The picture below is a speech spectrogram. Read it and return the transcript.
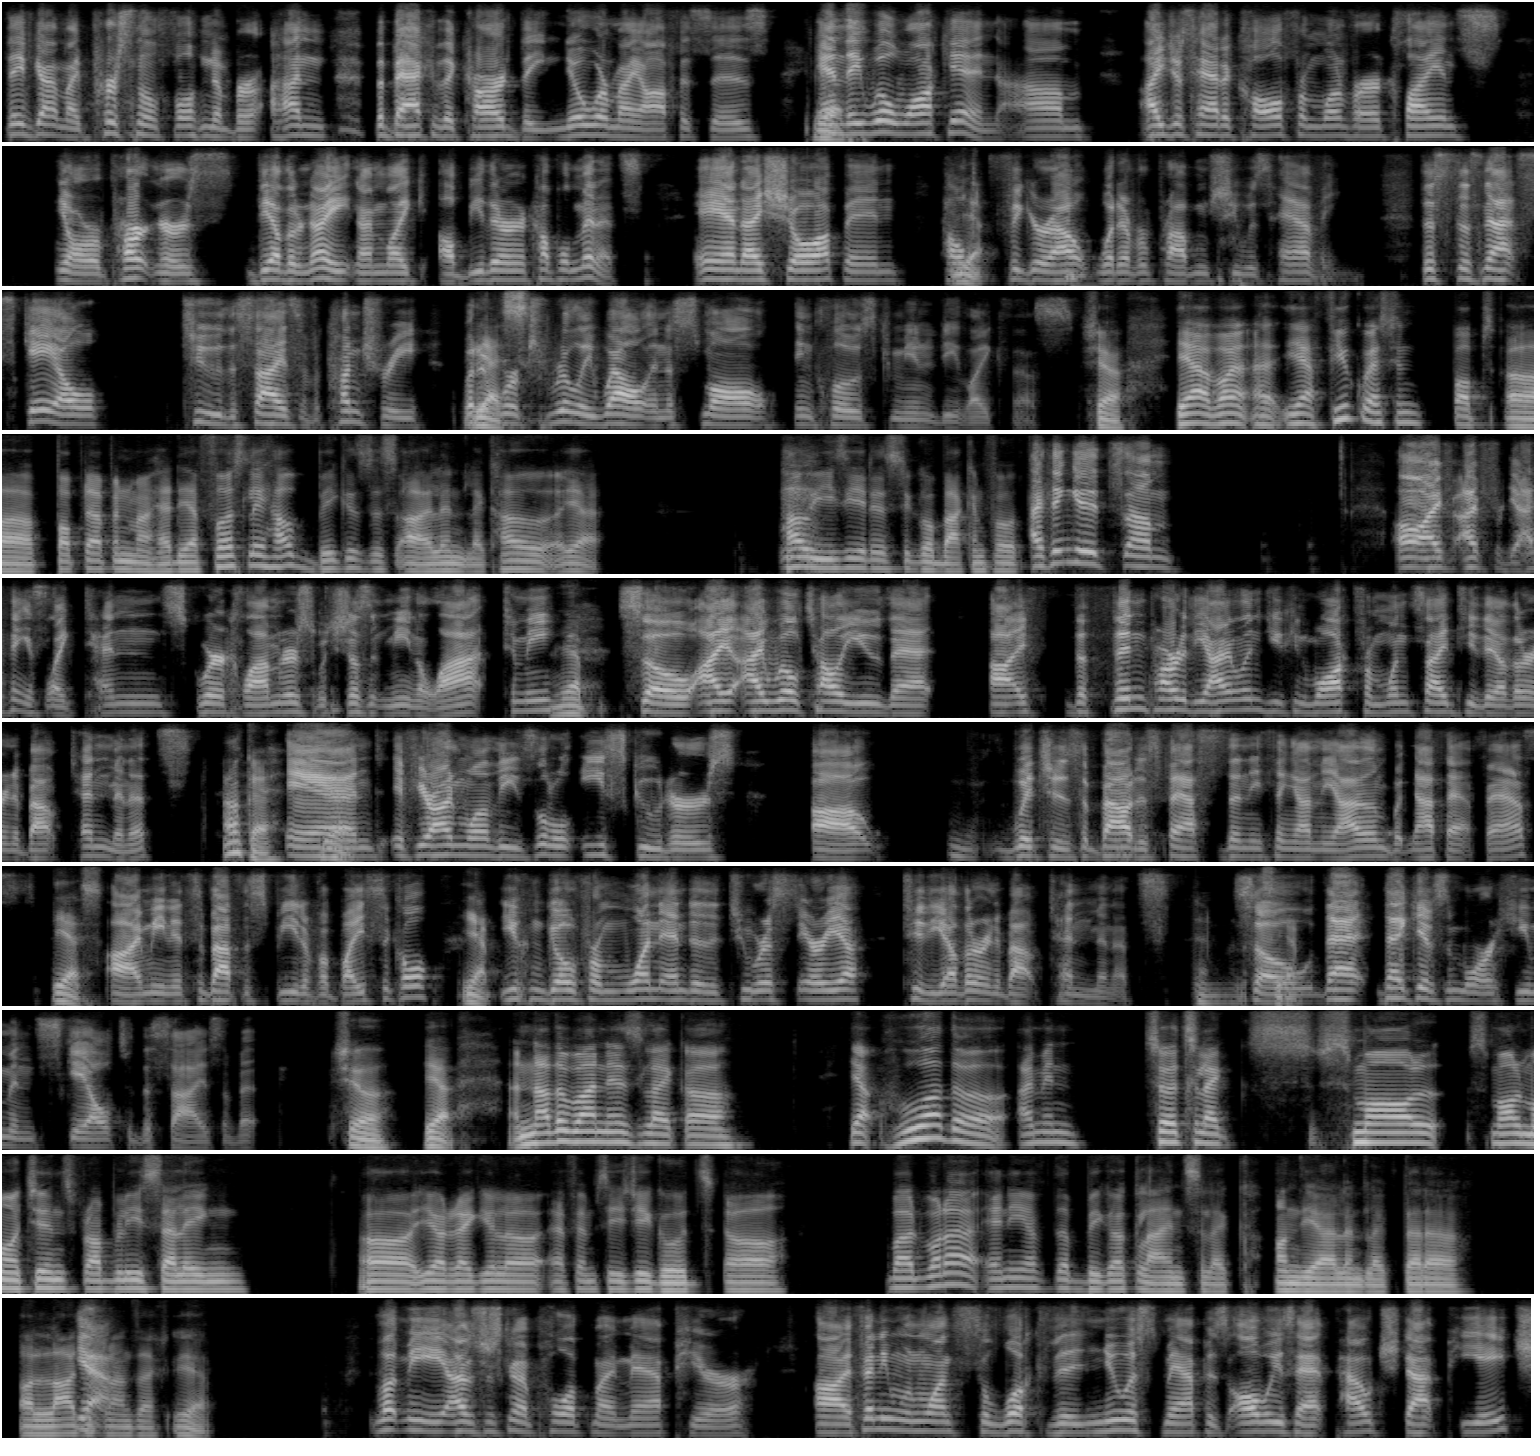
they've got my personal phone number on the back of the card. They know where my office is, Yes. and they will walk in. Um, I just had a call from one of our clients, you know, or partners the other night, and I'm like, I'll be there in a couple minutes. And I show up and help Yeah. figure out whatever problem she was having. This does not scale to the size of a country, but Yes. it works really well in a small enclosed community like this. Sure. Yeah. Well, uh, yeah. Few questions pops uh popped up in my head. Yeah. Firstly, how big is this island? Like how? Yeah. How Mm. easy it is to go back and forth. I think it's um oh I I forget. I think it's like 10 square kilometers, which doesn't mean a lot to me. Yep. So I I will tell you that uh if the thin part of the island you can walk from one side to the other in about 10 minutes. Okay. Yeah. And if you're on one of these little e-scooters uh which is about as fast as anything on the island but not that fast. Yes. Uh, I mean, it's about the speed of a bicycle. Yeah. You can go from one end of the tourist area to the other in about 10 minutes. 10 minutes, So yeah. that that gives a more human scale to the size of it. Sure. Yeah. Another one is like uh yeah, who are the I mean so it's like s- small small merchants probably selling uh your regular FMCG goods uh but what are any of the bigger clients like on the island like that are a larger Yeah. transaction yeah Let me I was just going to pull up my map here. Uh, if anyone wants to look, the newest map is always at pouch.ph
